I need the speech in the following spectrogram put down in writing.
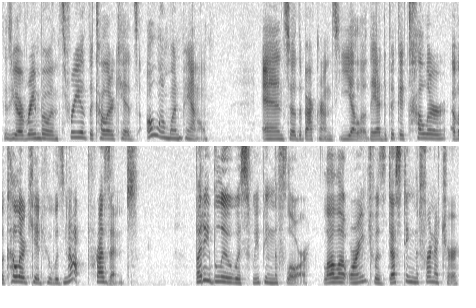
Because you have Rainbow and three of the color kids all on one panel and so the background's yellow. They had to pick a color of a color kid who was not present. Buddy Blue was sweeping the floor, La-La Orange was dusting the furniture,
